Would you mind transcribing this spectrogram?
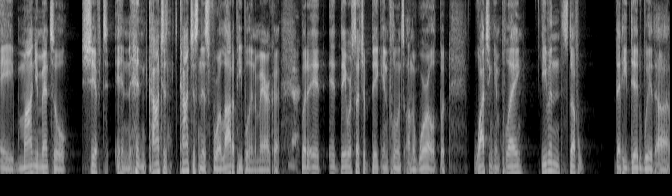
a monumental shift in, in conscious consciousness for a lot of people in America. Yeah. But it, it they were such a big influence on the world. But watching him play, even stuff that he did with uh,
